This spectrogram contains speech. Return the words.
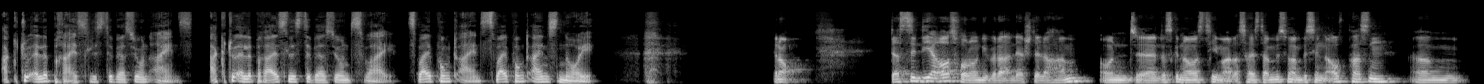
aktuelle Preisliste Version 1, aktuelle Preisliste Version 2, 2.1, 2.1 neu. Genau. Das sind die Herausforderungen, die wir da an der Stelle haben. Und äh, das ist genau das Thema. Das heißt, da müssen wir ein bisschen aufpassen. Ähm,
